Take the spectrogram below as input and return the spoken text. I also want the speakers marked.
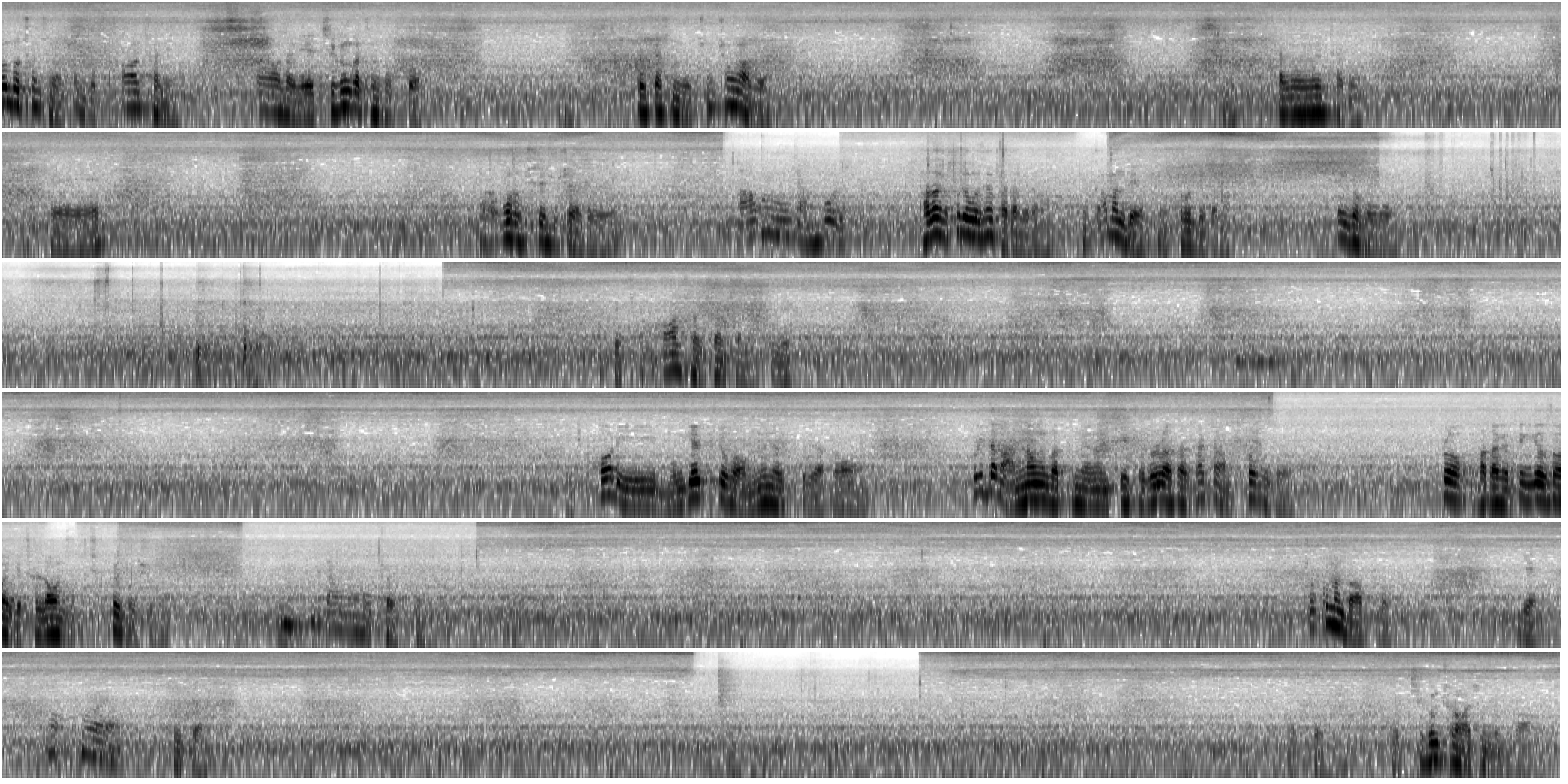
Speaker 1: 좀 더 천천히, 좀 더 천천히. 천천히. 예, 지금 같은 속도. 그렇게 하시면. 촘촘하게. 차근차근. 이렇게. 골고루 칠해주셔야 돼요.
Speaker 2: 나오고 있는지 안 보여.
Speaker 1: 바닥에 뿌려보세요, 바닥에다가. 까만 데요. 그런 데다가. 당겨보고. 이렇게 천천히, 천천히. 예. 펄이 뭉갤 필요가 없는 녀석들이라서 뿌리다가 안 나오는 것 같으면 뒤에 조절라서 살짝 한번 풀어보세요. 풀어 바닥에 당겨서 이게 잘 나오는지 체크해 보시고.
Speaker 2: 응, 나오
Speaker 1: 오케이, 오케이. 조금만 더 앞으로. 예,
Speaker 2: 어, 보여요.
Speaker 1: 그러니까. 오케이. 지금처럼 하시면 됩니다.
